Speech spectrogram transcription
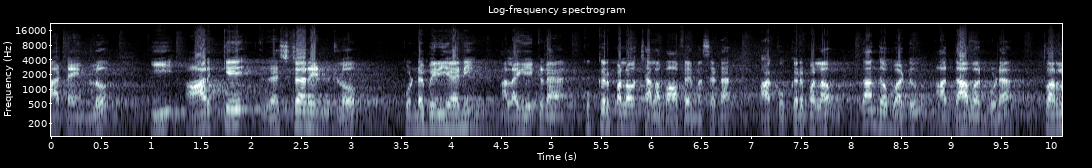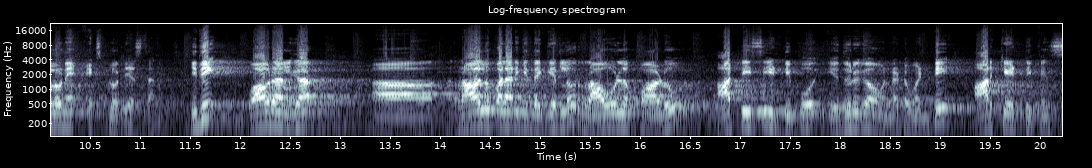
ఆ టైంలో ఈ ఆర్కే రెస్టారెంట్లో కుండ బిర్యానీ అలాగే ఇక్కడ కుక్కర్ పలావ్ చాలా బాగా ఫేమస్ అట. ఆ కుక్కర్ పలావ్ దాంతోపాటు ఆ దాబాను కూడా త్వరలోనే ఎక్స్ప్లోర్ చేస్తాను. ఇది ఓవరాల్గా రావులపాలెనికి దగ్గరలో రావులపాడు ఆర్టీసీ డిపో ఎదురుగా ఉన్నటువంటి ఆర్కే టిఫిన్స్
